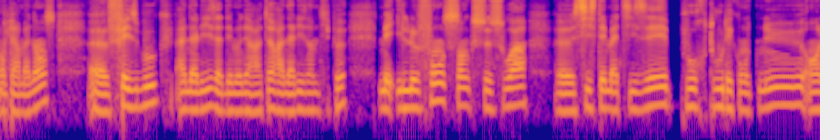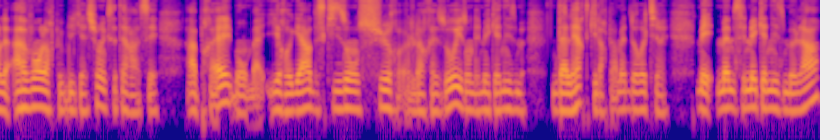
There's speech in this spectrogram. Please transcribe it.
en permanence. Euh, Facebook analyse, à des modérateurs analysent un petit peu, mais ils le font sans que ce soit euh, systématisé pour tous les contenus en, avant leur publication, etc. C'est après, bon, bah, ils regardent ce qu'ils ont sur leur réseau, ils ont des mécanismes d'alerte qui leur permettent de retirer. Mais même ces mécanismes-là,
